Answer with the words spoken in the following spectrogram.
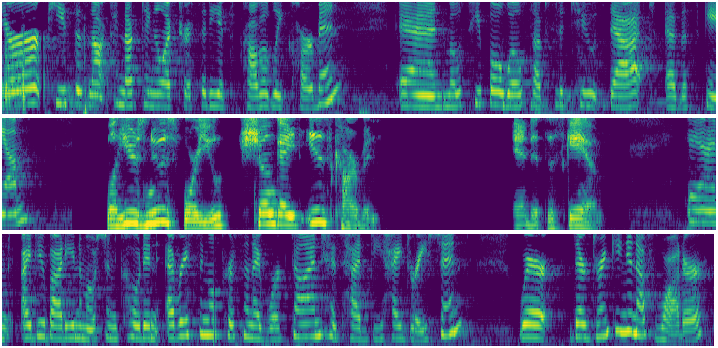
your piece is not conducting electricity, it's probably carbon, and most people will substitute that as a scam. Well, here's news for you shungite is carbon, and it's a scam. And I do body and emotion code, and every single person I've worked on has had dehydration where they're drinking enough water,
